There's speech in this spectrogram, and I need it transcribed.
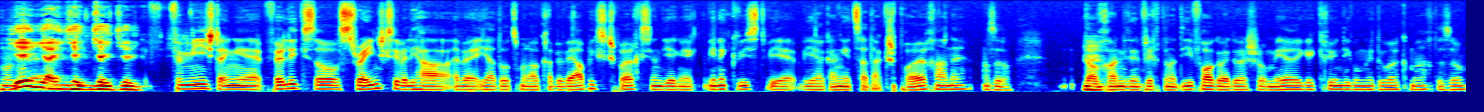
Und, äh, für mich war das völlig so strange, gewesen, weil ich habe, ich habe dort mal auch kein Bewerbungsgespräch gesehen und irgendwie wie nicht gewusst, wie, wie ich jetzt an das Gespräch an. Also da mhm. kann ich dann vielleicht noch die fragen, weil du hast schon mehrere Kündigungen durchgemacht oder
